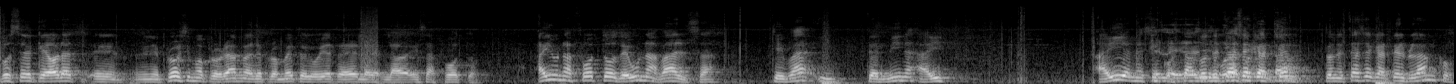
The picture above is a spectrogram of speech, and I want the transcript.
Vos sabés que ahora eh, en el próximo programa le prometo que voy a traer la- la- esa foto. Hay una foto de una balsa que va y termina ahí. Ahí en ese costado, donde está ese cartel, corriente. donde está ese cartel blanco.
